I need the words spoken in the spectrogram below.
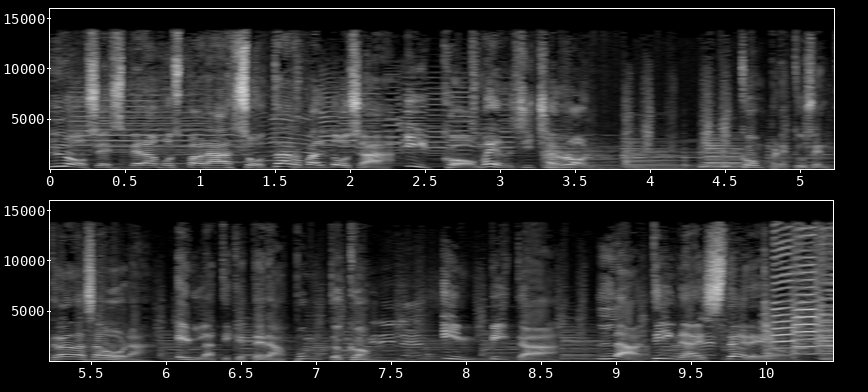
Los esperamos para azotar baldosa y comer chicharrón. Compre tus entradas ahora en latiquetera.com. Invita Latina Estéreo.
